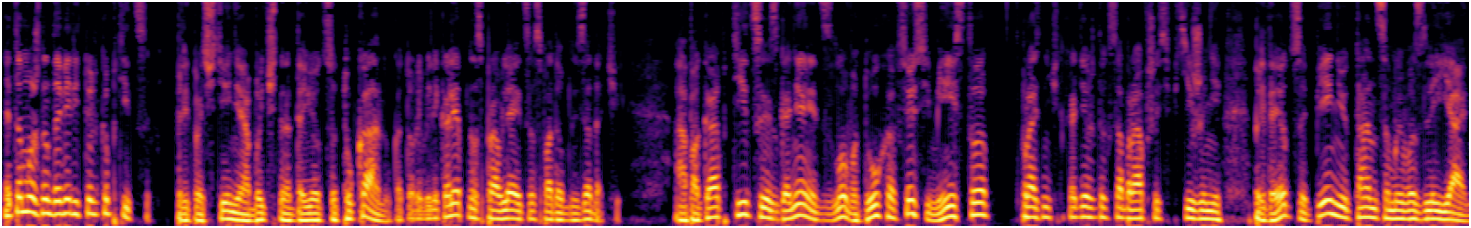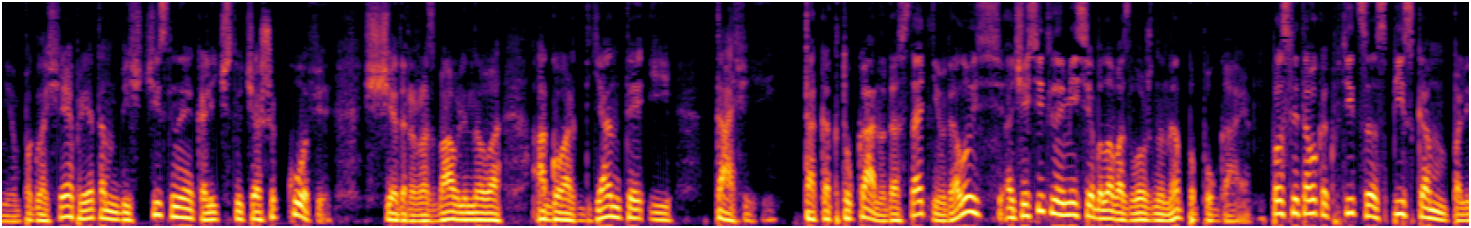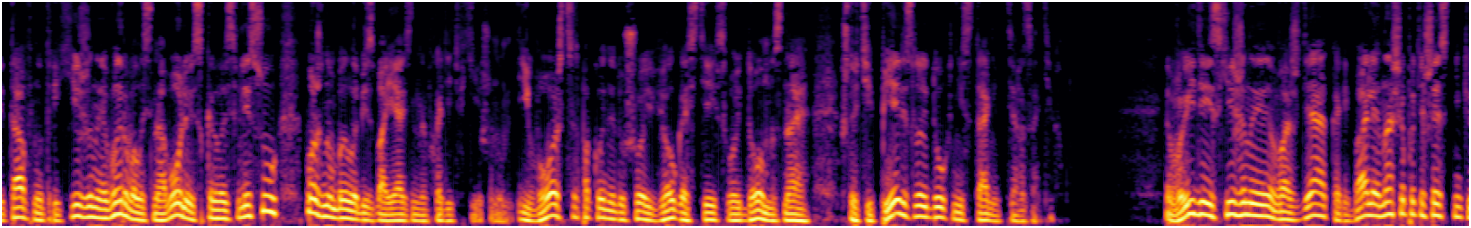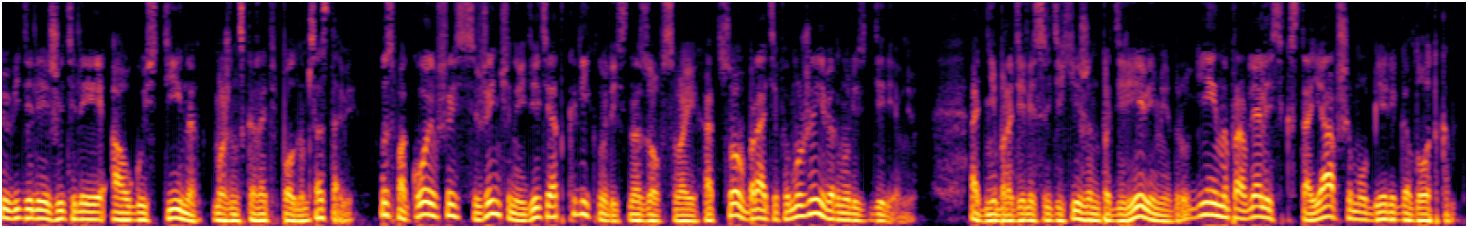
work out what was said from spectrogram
Это можно доверить только птице. Предпочтение обычно отдается тукану, который великолепно справляется с подобной задачей. А пока птица изгоняет злого духа, все семейство, в праздничных одеждах собравшись в хижине, предается пению, танцам и возлияниям, поглощая при этом бесчисленное количество чашек кофе, щедро разбавленного агуардьянте и тафией. Так как тукана достать не удалось, очистительная миссия была возложена на попугая. После того, как птица с писком, полетав внутри хижины, вырвалась на волю и скрылась в лесу, можно было безбоязненно входить в хижину. И вождь со спокойной душой вел гостей в свой дом, зная, что теперь злой дух не станет терзать их. Выйдя из хижины вождя Карибаля, наши путешественники увидели жителей Аугустина, можно сказать, в полном составе. Успокоившись, женщины и дети откликнулись на зов своих отцов, братьев и мужей и вернулись в деревню. Одни бродили среди хижин под деревьями, другие направлялись к стоявшему у берега лодкам.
